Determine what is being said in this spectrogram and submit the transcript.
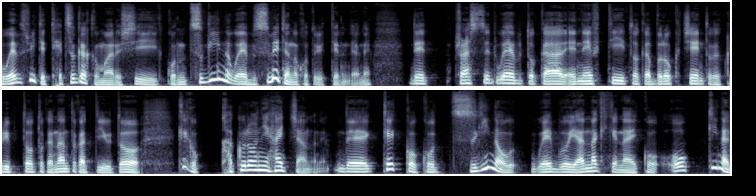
こう Web3 って哲学もあるし、この次の Web すべてのことを言ってるんだよね。で、Trusted Web とか NFT とかブロックチェーンとかクリプトとかなんとかっていうと、結構格論に入っちゃうのね。で、結構こう、次のウェブをやんなきゃいけない、こう、大きな、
